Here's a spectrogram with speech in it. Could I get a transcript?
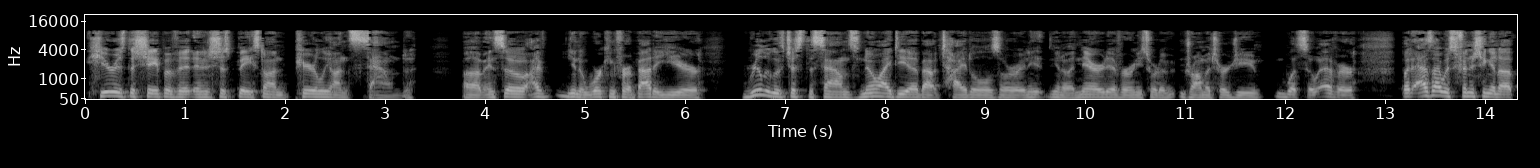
here is the shape of it and it's just based on purely on sound. Um, and so I've, you know, working for about a year, really with just the sounds, no idea about titles or any, you know, a narrative or any sort of dramaturgy whatsoever. But as I was finishing it up,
